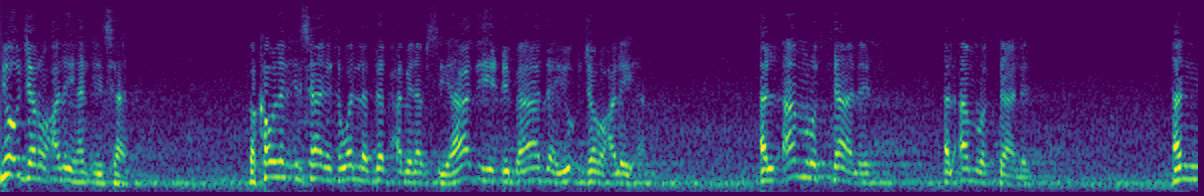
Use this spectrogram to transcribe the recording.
يؤجر عليها الإنسان. فكون الإنسان يتولى الذبح بنفسه هذه عبادة يؤجر عليها. الأمر الثالث الأمر الثالث أن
